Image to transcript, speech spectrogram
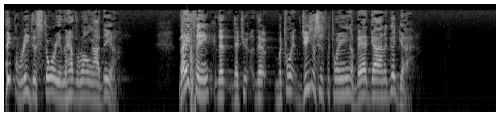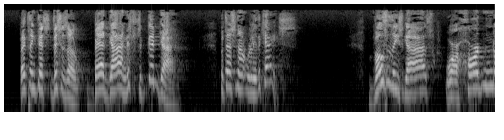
people read this story and they have the wrong idea. They think that, that, you, that between, Jesus is between a bad guy and a good guy. They think this, this is a bad guy and this is a good guy. But that's not really the case. Both of these guys were hardened,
